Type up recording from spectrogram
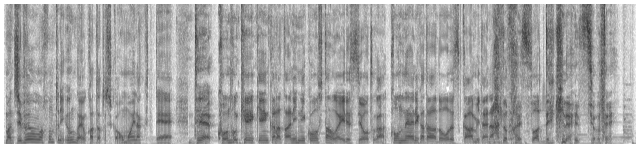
まあ自分は本当に運が良かったとしか思えなくて。でこの経験から他人にこうした方がいいですよとかこんなやり方はどうですかみたいなアドバイスはできないですよね。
